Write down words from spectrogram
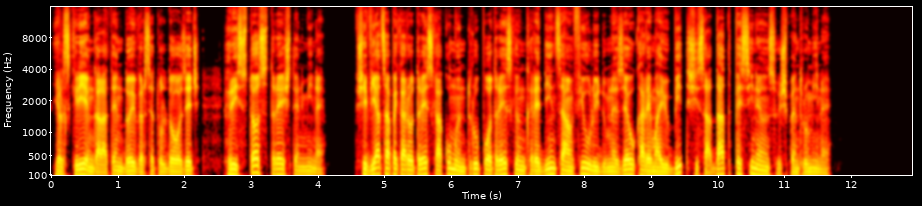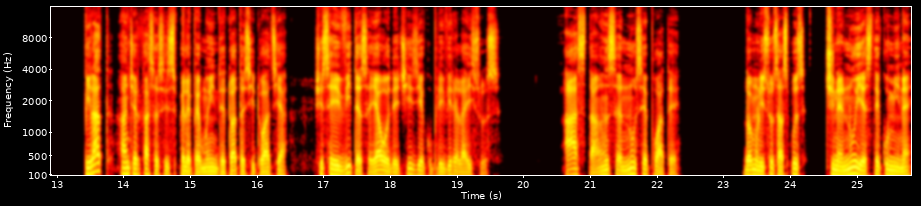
El scrie în Galaten 2, versetul 20, Hristos trăiește în mine și viața pe care o trăiesc acum în trup o trăiesc în credința în Fiul lui Dumnezeu care m-a iubit și s-a dat pe sine însuși pentru mine. Pilat a încercat să se spele pe mâini de toată situația și să evite să ia o decizie cu privire la Isus. Asta însă nu se poate. Domnul Isus a spus, cine nu este cu mine,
